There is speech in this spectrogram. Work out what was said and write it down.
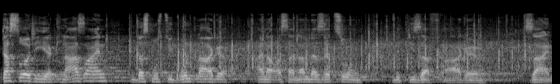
Das sollte hier klar sein und das muss die Grundlage einer Auseinandersetzung mit dieser Frage sein.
